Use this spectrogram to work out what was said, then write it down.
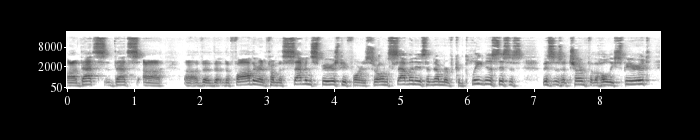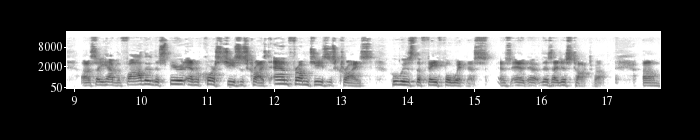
uh, that's that's uh, the, the, the Father, and from the seven spirits before His throne. Seven is the number of completeness. This is this is a term for the Holy Spirit. Uh, so you have the Father, the Spirit, and of course Jesus Christ, and from Jesus Christ, who is the faithful witness, as as I just talked about. Um,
